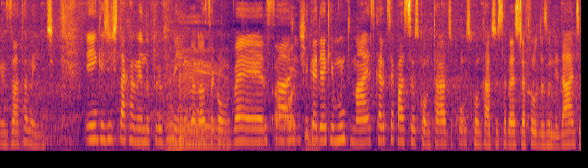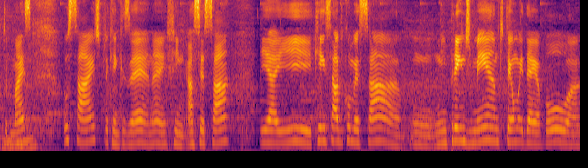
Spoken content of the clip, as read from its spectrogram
Exatamente. Em que a gente está caminhando para o fim uhum, da nossa conversa. Tá a gente ficaria aqui muito mais. Quero que você passe seus contatos, os contatos, o Sebastião já falou das unidades e tudo uhum. mais. O site, para quem quiser, né, enfim, acessar e aí, quem sabe começar um, um, empreendimento, ter uma ideia boa,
